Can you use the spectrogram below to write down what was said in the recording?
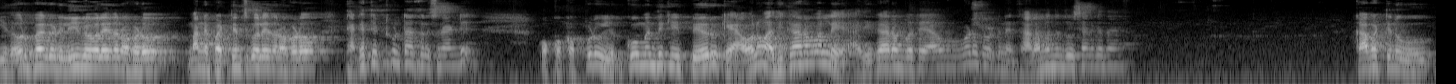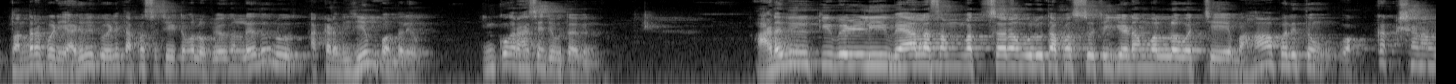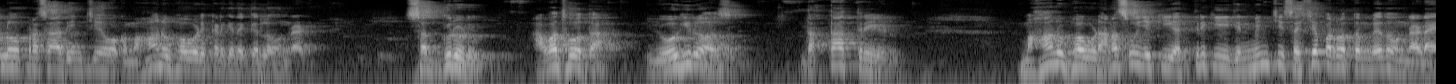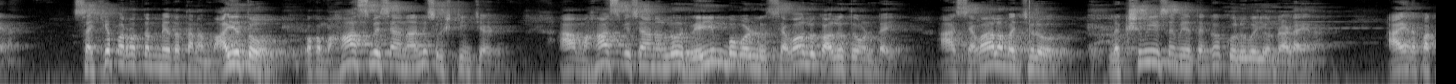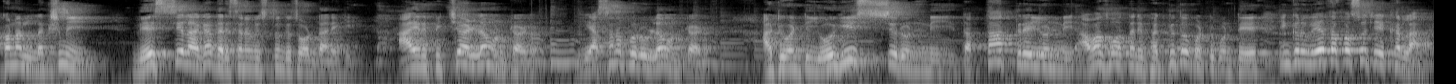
ఈ దౌర్భాగ్యుడు లీవ్ ఇవ్వలేదని ఒకడు మనని పట్టించుకోలేదని ఒకడు తెగ తిట్టుకుంటారు తెలిసినండి. ఒక్కొక్కప్పుడు ఎక్కువ మందికి పేరు కేవలం అధికారం వల్లే. అధికారం పోతే ఎవడ చోట నేను చాలామందిని చూశాను కదా. కాబట్టి నువ్వు తొందరపడి అడవికి వెళ్ళి తపస్సు చేయటం వల్ల ఉపయోగం లేదు. నువ్వు అక్కడ విజయం పొందలేవు. ఇంకొక రహస్యం చెబుతావు విను. అడవికి వెళ్ళి వేల సంవత్సరములు తపస్సు చెయ్యడం వల్ల వచ్చే మహాఫలితం ఒక్క క్షణంలో ప్రసాదించే ఒక మహానుభావుడు ఇక్కడికి దగ్గరలో ఉన్నాడు. సద్గురుడు అవధూత యోగిరాజు దత్తాత్రేయుడు. మహానుభావుడు అనసూయకి అత్రికి జన్మించి సహ్యపర్వతం మీద ఉన్నాడు ఆయన. సహ్యపర్వతం మీద తన మాయతో ఒక మహాశ్మశానాన్ని సృష్టించాడు. ఆ మహాశ్మశానంలో రేయింబవళ్ళు శవాలు కాలుతూ ఉంటాయి. ఆ శవాల మధ్యలో లక్ష్మీ సమేతంగా కొలువై ఉన్నాడు ఆయన. ఆయన పక్కన లక్ష్మి వేశ్యలాగా దర్శనమిస్తుంది చూడడానికి. ఆయన పిచ్చాళ్ళ ఉంటాడు వ్యసనపురుళ్ళ ఉంటాడు. అటువంటి యోగీశ్వరుణ్ణి దత్తాత్రేయుణ్ణి అవధూతని భక్తితో పట్టుకుంటే ఇంక నువ్వే తపస్సు చేయక్కర్లా.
